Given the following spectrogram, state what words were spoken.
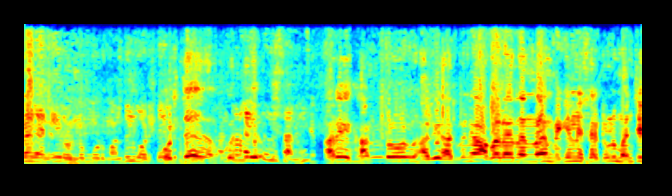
ఉన్నా కానీ రెండు మూడు మందులు కొడితే కొడితే అరే కంట్రోల్ అది అభినయ అవ్వలేదన్నా మిగిలిన సెట్లు మంచి.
